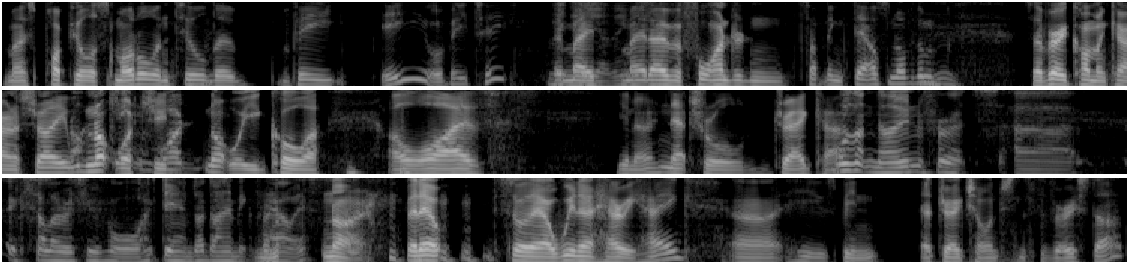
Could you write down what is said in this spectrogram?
most populous model until the VE or VT. They VT, made made over 400 and something thousand of them. Mhm. So very common car in Australia. Not Not what you not what you'd call a a live, you know, natural drag car. It wasn't known for its uh, accelerative or dynamic prowess. No, but our so our winner Harry Haig, uh, he's been at Drag Challenge since the very start.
